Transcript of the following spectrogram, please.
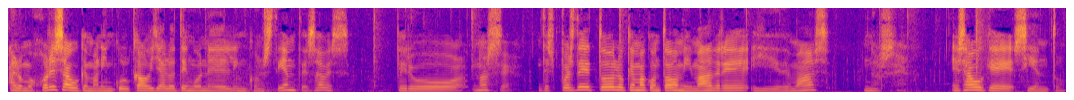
A lo mejor es algo que me han inculcado, ya lo tengo en el inconsciente, ¿sabes? Pero, no sé, después de todo lo que me ha contado mi madre y demás, no sé. Es algo que siento.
